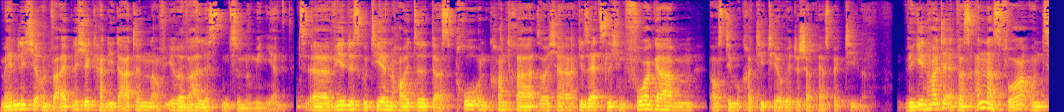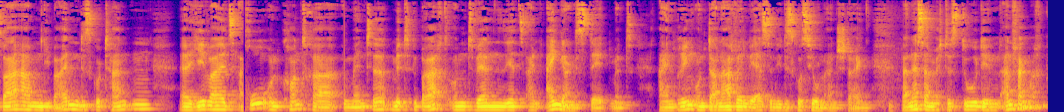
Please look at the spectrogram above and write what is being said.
männliche und weibliche Kandidatinnen auf ihre Wahllisten zu nominieren. Äh, wir diskutieren heute das Pro und Contra solcher gesetzlichen Vorgaben aus demokratietheoretischer Perspektive. Wir gehen heute etwas anders vor und zwar haben die beiden Diskutanten äh, jeweils Pro- und Kontra-Argumente mitgebracht und werden jetzt ein Eingangsstatement einbringen und danach werden wir erst in die Diskussion einsteigen. Vanessa, möchtest du den Anfang machen?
